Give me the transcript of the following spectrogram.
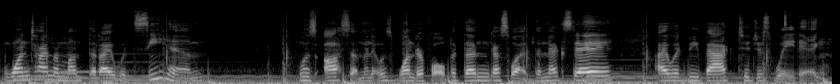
one time a month that I would see him was awesome and it was wonderful. But then guess what? The next day, I would be back to just waiting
